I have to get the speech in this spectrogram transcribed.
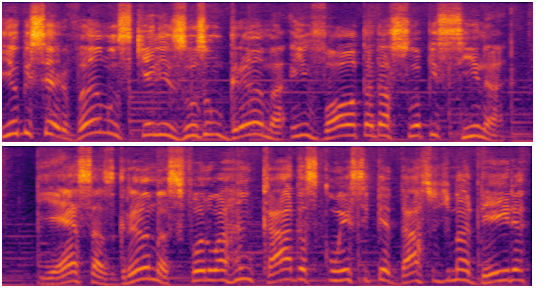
E observamos que eles usam grama em volta da sua piscina. E essas gramas foram arrancadas com esse pedaço de madeira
